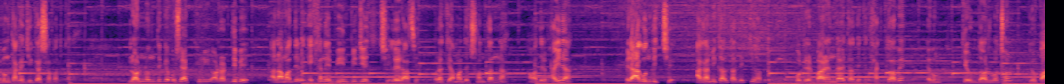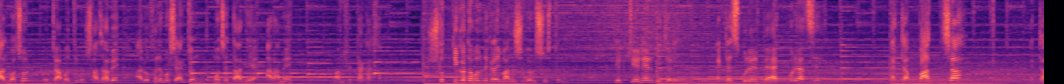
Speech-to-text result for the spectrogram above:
এবং তাকে জিজ্ঞাসাবাদ করা। লন্ডন থেকে বসে এক্ষুনি অর্ডার দিবে। আর আমাদের এখানে বিএনপি যে ছেলেরা আছে, ওরা কি আমাদের সন্তান না? আমাদের ভাই না? এরা আগুন দিচ্ছে। আগামীকাল তাদের কি হবে? কোর্টের বারান্দায় তাদেরকে থাকতে হবে এবং কেউ দশ বছর, কেউ পাঁচ বছর, কেউ যাবজ্জীবন সাজাবে আর ওখানে বসে একজন মোচে তা দিয়ে আরামে মানুষের টাকা খাবে। সত্যি কথা বলতে গেলে মানসিকভাবে সুস্থ না যে ট্রেনের ভিতরে একটা স্কুলের ব্যাগ পড়ে আছে, একটা বাচ্চা, একটা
